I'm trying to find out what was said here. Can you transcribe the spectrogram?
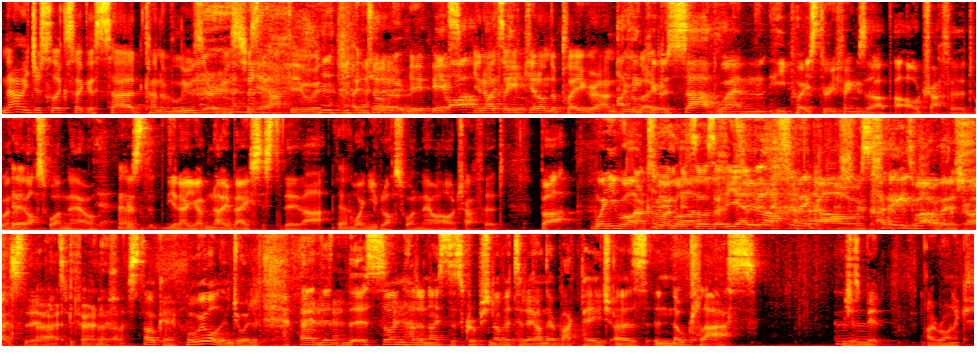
Now he just looks like a sad kind of loser who's just happy with. You know, it- it's, I- you know, it's like a kid on the playground. I think like, it was sad when he put his three fingers up at Old Trafford when they lost 1 0. Because, you know, you have no basis to do that Yeah. when you've lost 1 0 at Old Trafford. But when you won Oh, 2 on, 1, it's also- yeah, two last minute goals, I think he's well within his rights to do that, to be fair enough. honest. Okay, well, we all enjoyed it. Uh, the, the Sun had a nice description of it today on their back page as no class, which is a bit ironic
